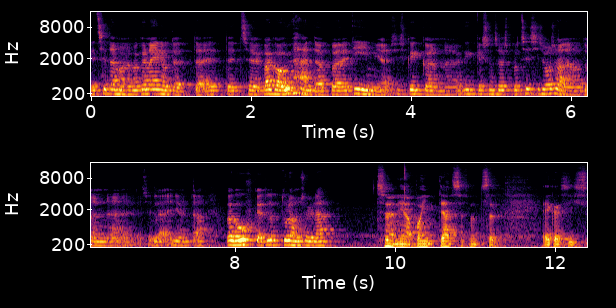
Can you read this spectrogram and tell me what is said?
et seda me oleme ka näinud, et, et, et see väga ühendab äh, tiimi ja siis kõik on, kõik, kes on selles protsessis osalenud, on äh, selle nii-öelda väga uhked lõpptulemuse üle see on hea point jah, selles mõttes, et ega siis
